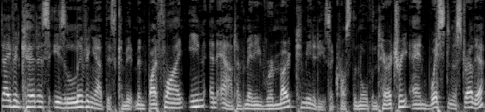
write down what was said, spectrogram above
David Curtis is living out this commitment by flying in and out of many remote communities across the Northern Territory and Western Australia.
